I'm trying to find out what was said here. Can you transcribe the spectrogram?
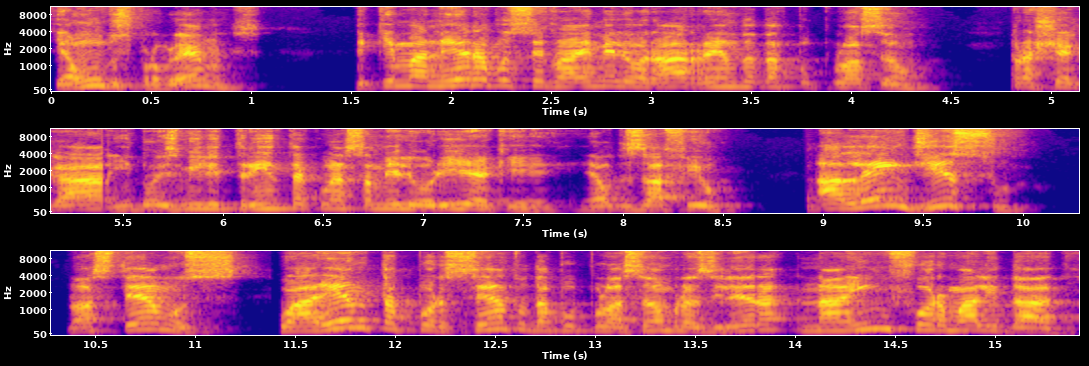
que é um dos problemas, de que maneira você vai melhorar a renda da população para chegar em 2030 com essa melhoria que é o desafio. Além disso, nós temos 40% da população brasileira na informalidade.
